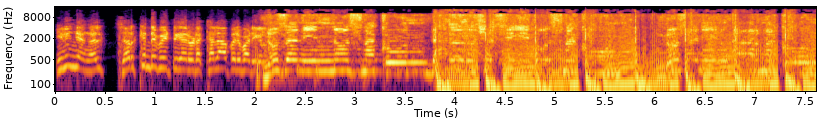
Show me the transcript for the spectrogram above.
ഇനി ഞങ്ങൾ ചെറുക്കിന്റെ വീട്ടുകാരുടെ കലാപരിപാടികൾ Nos anino snacon, dado lo chassi, nos snacon, nos anino carnacon.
